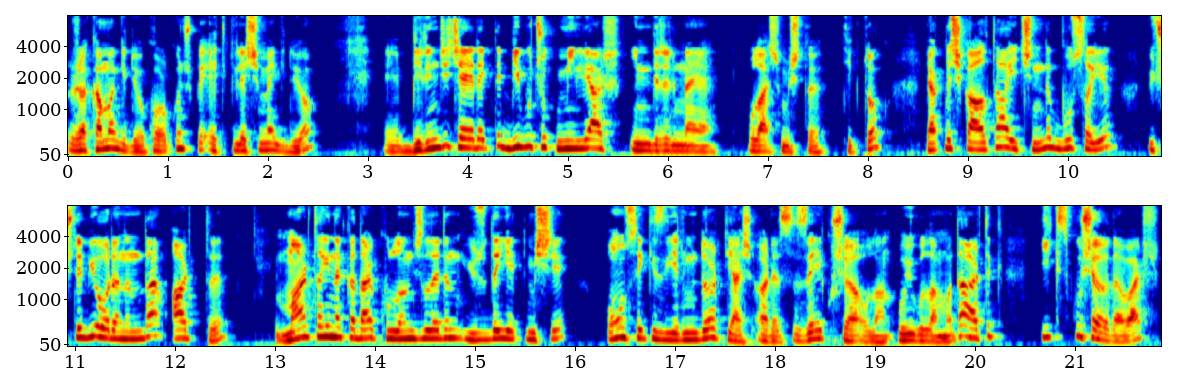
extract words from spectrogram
rakama gidiyor, korkunç bir etkileşime gidiyor. E, birinci çeyrekte bir buçuk milyar indirilmeye ulaşmıştı TikTok. Yaklaşık 6 ay içinde bu sayı üçte bir oranında arttı. Mart ayına kadar kullanıcıların %70'i 18-24 yaş arası Z kuşağı olan uygulamada artık X kuşağı da var,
